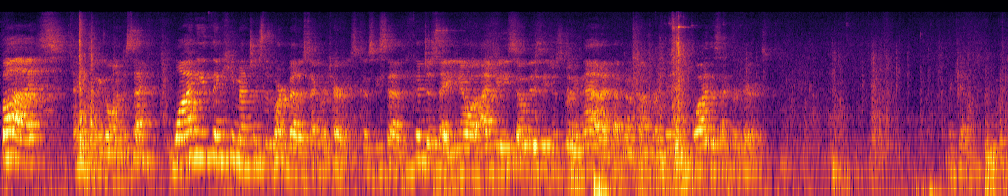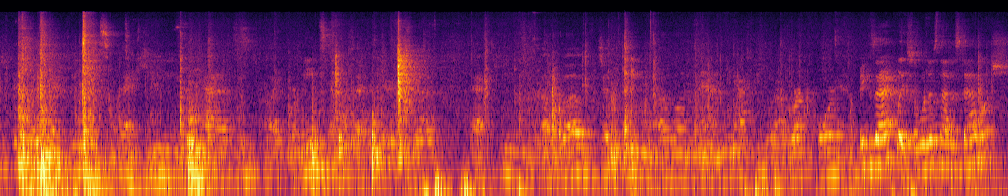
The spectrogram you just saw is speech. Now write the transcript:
But, and he's gonna go on to say, why do you think he mentions the part about his secretaries? Because he said, he could just say, you know what, I'd be so busy just doing that, I'd have no time for anything. Why the secretaries? Michaela? It shows that he, that he has, like, the means to have secretaries, that, that he's above just being a lone man. He has people that work for him. Exactly, so what does that establish?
